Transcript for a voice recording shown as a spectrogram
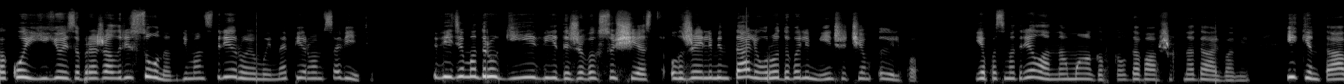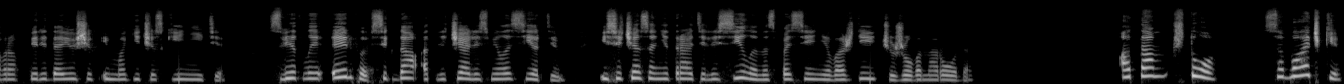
какой ее изображал рисунок, демонстрируемый на Первом Совете. Видимо, другие виды живых существ лжеэлементали уродовали меньше, чем эльфов. Я посмотрела на магов, колдовавших над альвами, и кентавров, передающих им магические нити. Светлые эльфы всегда отличались милосердием, и сейчас они тратили силы на спасение вождей чужого народа. «А там что, собачки?»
